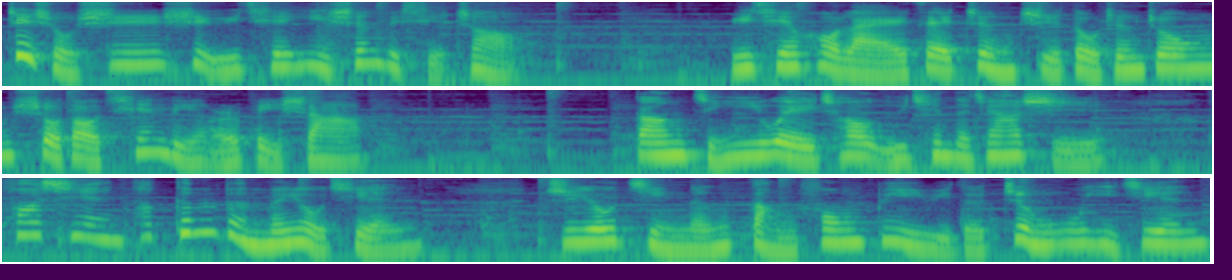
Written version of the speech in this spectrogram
这首诗是于谦一生的写照。于谦后来在政治斗争中受到牵连而被杀。当锦衣卫抄于谦的家时，发现他根本没有钱，只有仅能挡风避雨的正屋一间，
